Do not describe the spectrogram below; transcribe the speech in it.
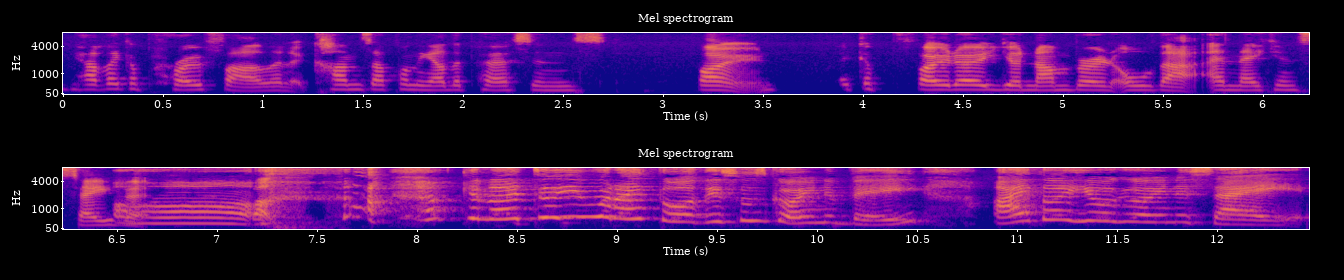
you have like a profile, and it comes up on the other person's phone, like a photo, your number, and all that, and they can save it. Oh, can I tell you what I thought this was going to be? I thought you were going to say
